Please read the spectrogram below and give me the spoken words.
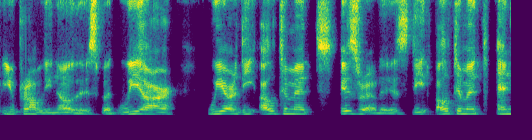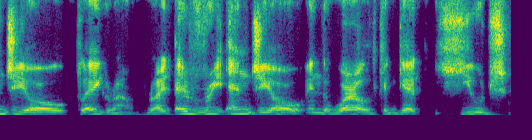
you probably know this, but we are we are the ultimate Israel is the ultimate NGO playground, right? Every NGO in the world can get huge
